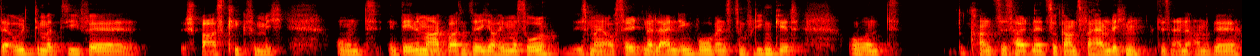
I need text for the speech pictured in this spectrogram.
der ultimative Spaßkick für mich. Und in Dänemark war es natürlich auch immer so, ist man ja auch selten allein irgendwo, wenn es zum Fliegen geht. Und du kannst es halt nicht so ganz verheimlichen, dass eine andere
